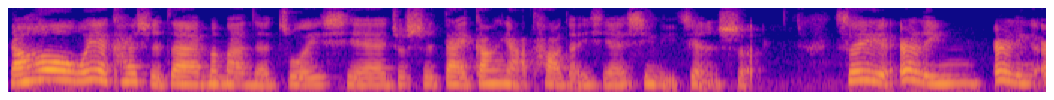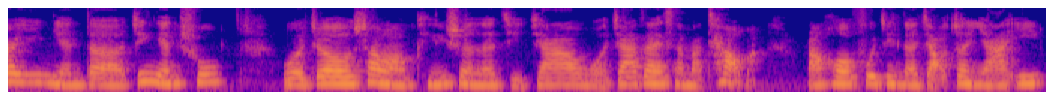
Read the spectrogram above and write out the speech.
然后我也开始在慢慢的做一些就是戴钢牙套的一些心理建设，所以二零二零二一年的今年初，我就上网评选了几家我家在 San Mateo 嘛，然后附近的矫正牙医，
